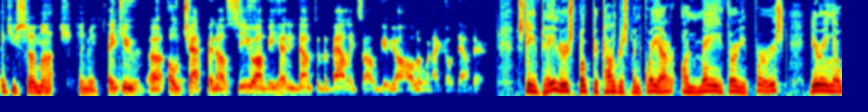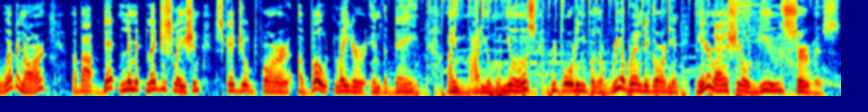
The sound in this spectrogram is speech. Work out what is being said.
Thank you so much, Henry. Thank you, uh, old chap, and I'll see you. I'll be heading down to the valley, so I'll give you a holler when I go down there. Steve Taylor spoke to Congressman Cuellar on May 31st during a webinar about debt limit legislation scheduled for a vote later in the day. I'm Mario Munoz reporting for the Rio Grande Guardian International News Service.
